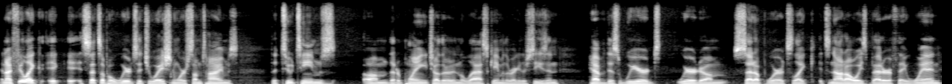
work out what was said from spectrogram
and I feel like it, it sets up a weird situation where sometimes the two teams um, that are playing each other in the last game of the regular season have this weird weird um, setup where it's like it's not always better if they win,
